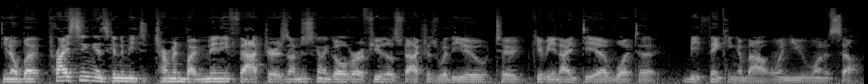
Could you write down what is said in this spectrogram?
You know, but pricing is going to be determined by many factors. I'm just going to go over a few of those factors with you to give you an idea of what to be thinking about when you want to sell.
